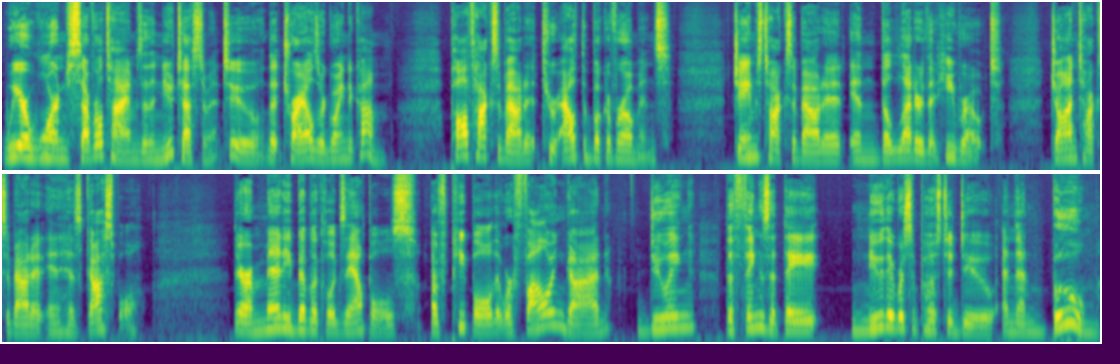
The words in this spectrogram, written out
We are warned several times in the New Testament, too, that trials are going to come. Paul talks about it throughout the book of Romans. James talks about it in the letter that he wrote. John talks about it in his gospel. There are many biblical examples of people that were following God, doing the things that they knew they were supposed to do, and then boom,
